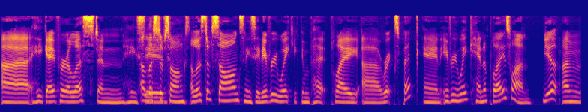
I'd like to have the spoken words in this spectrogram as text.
uh, he gave her a list, and he said a list of songs. a list of songs, and he said every week you can pa play uh, Rick's pick, and every week Hannah plays one. Yeah. I'm.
